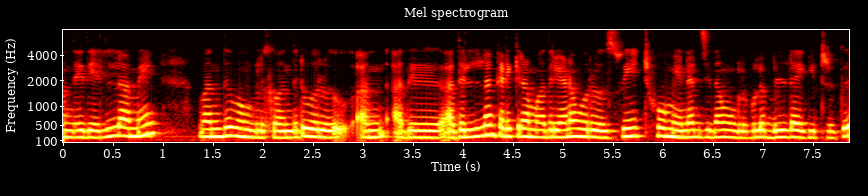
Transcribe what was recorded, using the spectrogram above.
அந்த இது எல்லாமே வந்து உங்களுக்கு வந்துட்டு ஒரு அந் அது அதெல்லாம் கிடைக்கிற மாதிரியான ஒரு ஸ்வீட் ஹோம் எனர்ஜி தான் உங்களுக்குள்ளே பில்ட் ஆகிட்டு இருக்கு.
